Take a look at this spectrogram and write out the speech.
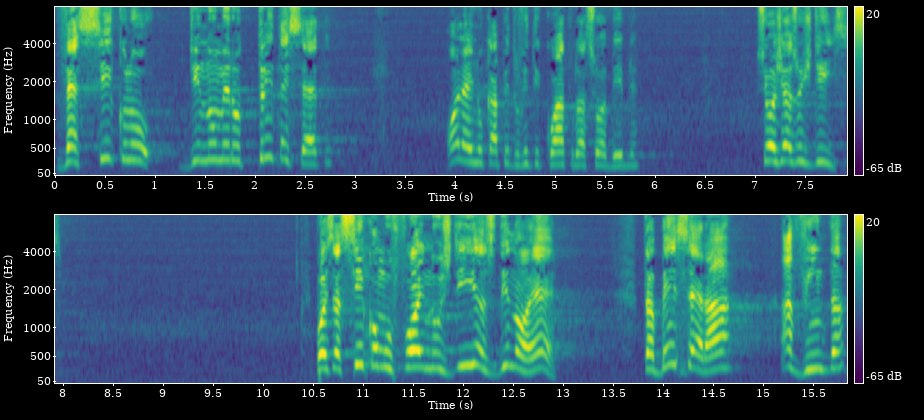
Versículo de número 37. Olha aí no capítulo 24 da sua Bíblia. O Senhor Jesus diz: Pois assim como foi nos dias de Noé, também será a vinda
